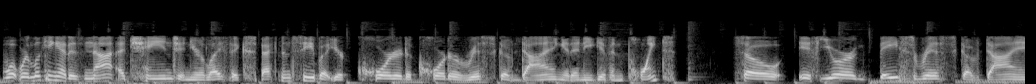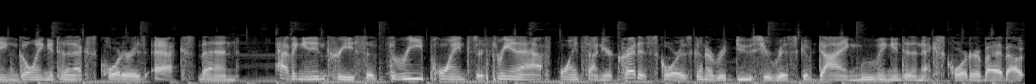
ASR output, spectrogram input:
What we're looking at is not a change in your life expectancy, but your quarter to quarter risk of dying at any given point. So if your base risk of dying going into the next quarter is X, then having an increase of three points or three and a half points on your credit score is going to reduce your risk of dying moving into the next quarter by about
